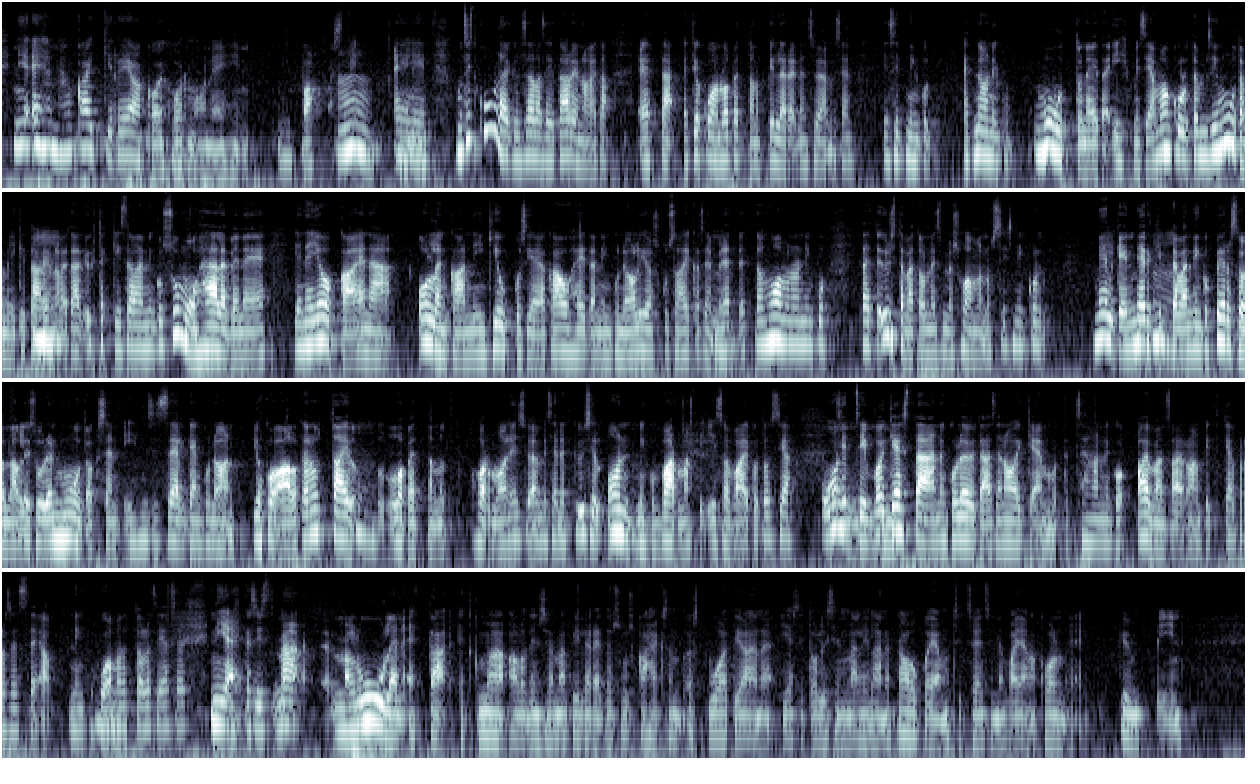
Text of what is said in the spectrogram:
Niin eihän kaikki reagoi hormoneihin niin vahvasti. Mm, ei niin. niin. Mutta sitten kuulee kyllä sellaisia tarinoita, että, että joku on lopettanut pillereiden syömisen ja sitten niinku, että ne on niinku muuttuneita ihmisiä. Mä oon kuullut tämmöisiä muutamiakin mm. tarinoita, mm. että yhtäkkiä sellainen niinku sumu hälvenee ja ne ei olekaan enää ollenkaan niin kiukkusia ja kauheita niin kuin ne oli joskus aikaisemmin. Mm. Että, että on huomannut, niin kuin, tai että ystävät on esimerkiksi huomannut siis niin kuin, melkein merkittävän mm. niin persoonallisuuden muutoksen ihmisissä selkeän, kun ne on joko alkanut tai mm. lopettanut hormonin syömisen. Että kyllä sillä on niin kuin varmasti iso vaikutus ja sitten siinä voi mm. kestää ennen kuin löytää sen oikein, mutta sehän on niin kuin aivan sairaan pitkiä prosesseja niin kuin mm. huomata mm. tuollaisia asioita. Niin ehkä siis mä, mä luulen, että, että kun mä aloitin syömään pillereitä joskus 18-vuotiaana ja sitten olisin välillä aina taukoja, mutta sitten söin sinne vajaan kolmeen kymppiin,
